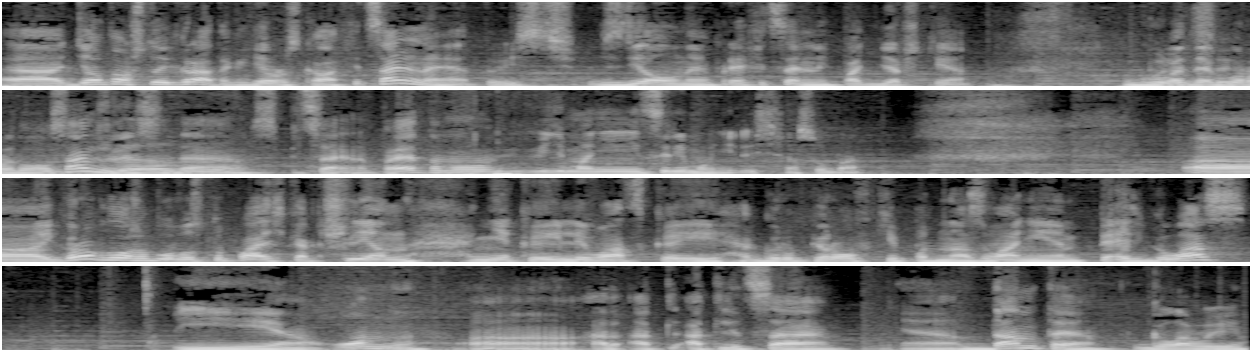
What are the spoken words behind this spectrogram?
Э, дело в том, что игра, так как я уже сказал, официальная, то есть сделанная при официальной поддержке ГУВД города Лос-Анджелес, да, да, специально. Поэтому, видимо, они не церемонились особо. Э, игрок должен был выступать как член некой левацкой группировки под названием «Пять глаз». И он э, от, от лица Данте, главы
